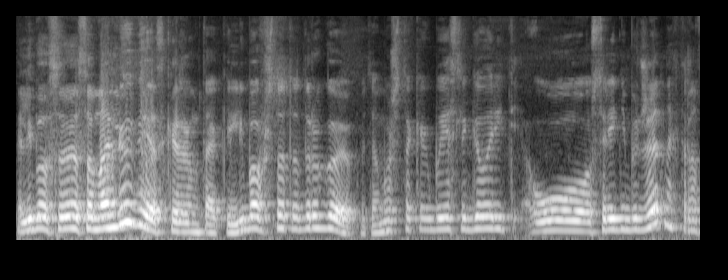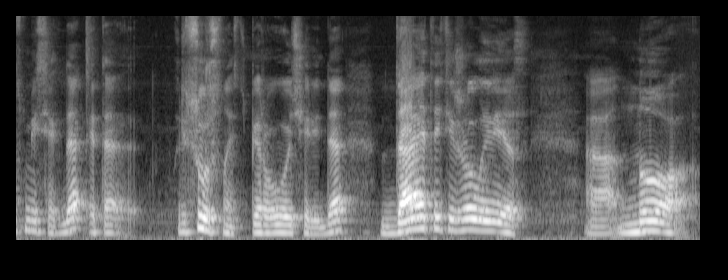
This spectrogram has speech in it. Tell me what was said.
либо в свое самолюбие, скажем так, либо в что-то другое. Потому что, как бы, если говорить о среднебюджетных трансмиссиях, да, это ресурсность в первую очередь, да, да, это тяжелый вес, а, но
